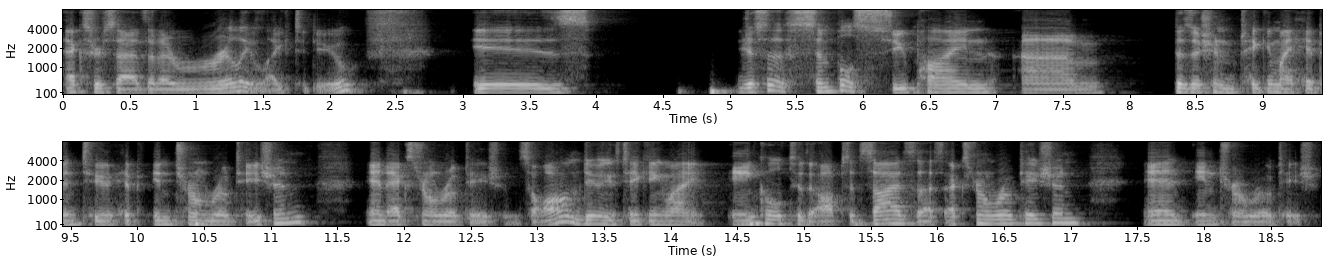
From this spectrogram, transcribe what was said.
exercise that I really like to do is just a simple supine um, position, taking my hip into hip internal rotation and external rotation. So all I'm doing is taking my ankle to the opposite side, so that's external rotation and internal rotation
